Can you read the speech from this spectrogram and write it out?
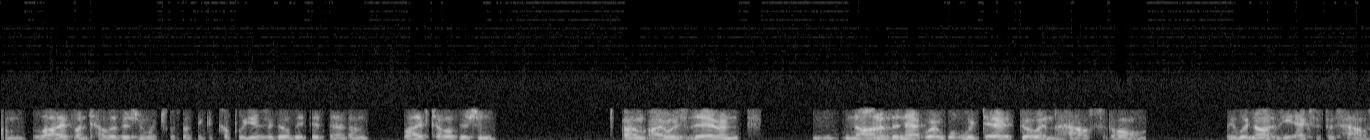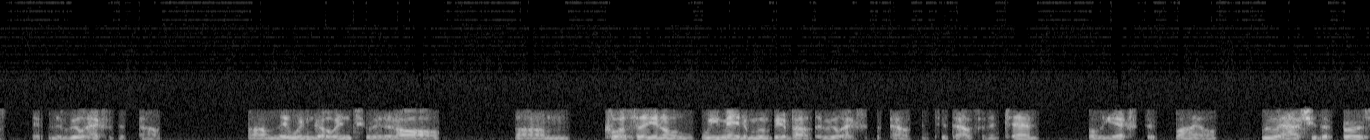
um, live on television, which was, I think, a couple years ago. They did that on live television. Um, I was there, and none of the network would dare go in the house at all. They would not, the Exorcist house, the real Exorcist house, um, they wouldn't go into it at all. Um, course, uh, you know, we made a movie about the real Exorcist house in 2010 called The Exorcist File. We were actually the first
